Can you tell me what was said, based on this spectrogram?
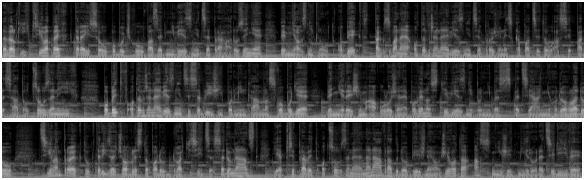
Ve Velkých přílepech, které jsou pobočkou vazební věznice Praha Rozině, by měl vzniknout objekt takzvané otevřené věznice pro ženy s kapacitou asi 50 odsouzených. Pobyt v otevřené věznici se blíží podmínkám na svobodě, denní režim a uložené povinnosti vězni plní bez speciálního dohledu. Cílem projektu, který začal v listopadu 2017, je připravit odsouzené na návrat do běžného života a snížit míru recidívy.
